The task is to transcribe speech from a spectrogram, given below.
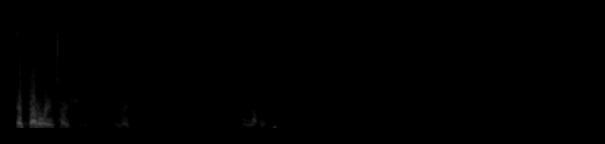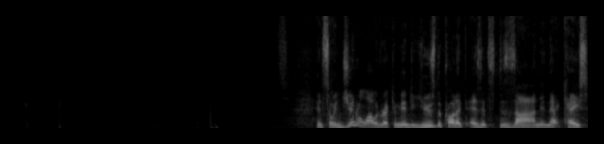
at that orientation. And they take something out And so in general, I would recommend to use the product as it's designed, in that case,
